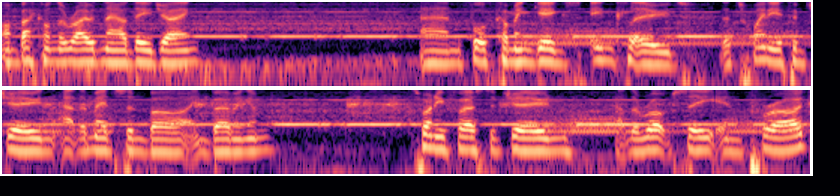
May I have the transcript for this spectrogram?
I'm back on the road now DJing. And forthcoming gigs include the 20th of June at the Medicine Bar in Birmingham, 21st of June at the Roxy in Prague,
